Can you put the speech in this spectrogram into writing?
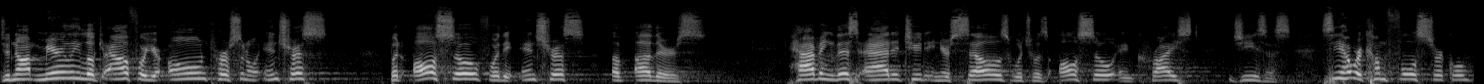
Do not merely look out for your own personal interests, but also for the interests of others. Having this attitude in yourselves, which was also in Christ Jesus. See how we're come full circle?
